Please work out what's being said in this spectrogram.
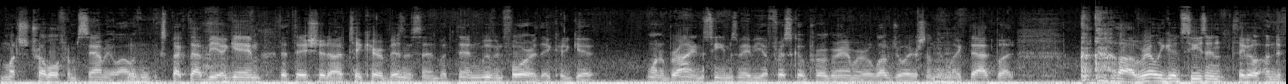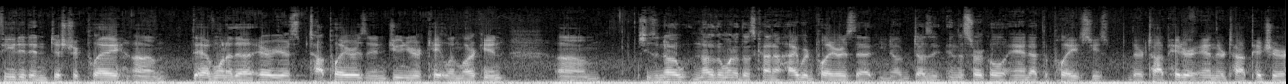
much trouble from Samuel. I would expect that be a game that they should uh, take care of business in. But then moving forward, they could get one of Brian's teams, maybe a Frisco program or a Lovejoy or something like that. But uh, really good season. They go undefeated in district play. Um, they have one of the area's top players in junior Caitlin Larkin. Um, she's another, another one of those kind of hybrid players that you know does it in the circle and at the plate. She's their top hitter and their top pitcher.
